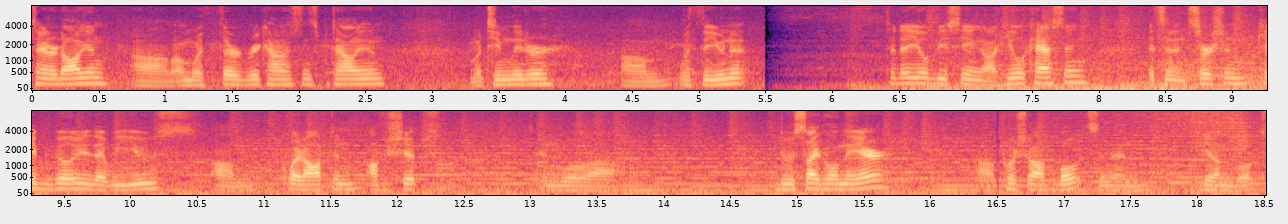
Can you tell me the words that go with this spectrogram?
Tanner Doggan. Um, I'm with 3rd Reconnaissance Battalion. I'm a team leader um, with the unit. Today you'll be seeing uh, helo casting. It's an insertion capability that we use um, quite often off of ships and we'll uh, do a cycle in the air, uh, push off boats and then get on the boats.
